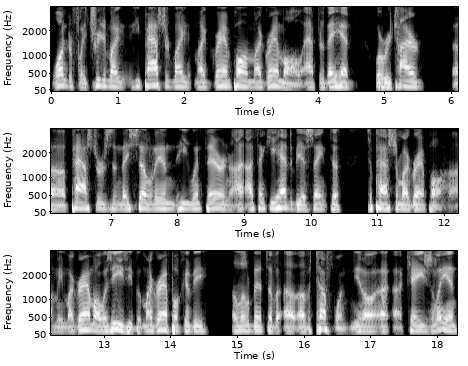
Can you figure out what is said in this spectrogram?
wonderfully. Treated my he pastored my my grandpa and my grandma after they had were retired uh, pastors and they settled in. He went there, and I, I think he had to be a saint to to pastor my grandpa. I mean, my grandma was easy, but my grandpa could be a little bit of a, of a tough one, you know, uh, occasionally. And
